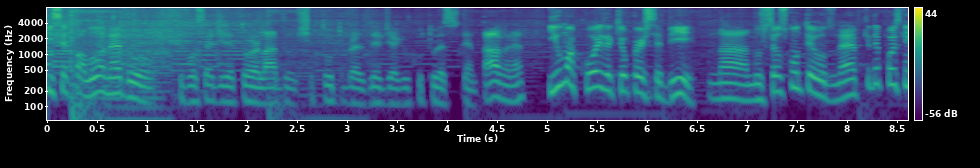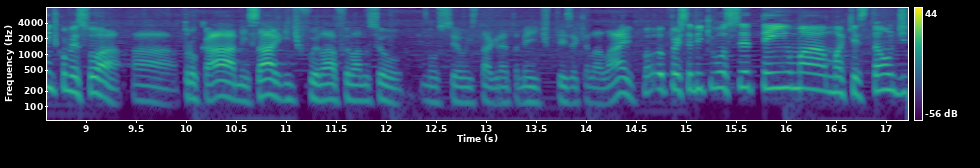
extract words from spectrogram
Aqui, você falou, né, do que você é diretor lá do Instituto Brasileiro de Agricultura Sustentável, né? E uma coisa que eu percebi na, nos seus conteúdos, né? Porque depois que a gente começou a, a trocar a mensagem, que a gente foi lá, foi lá no seu, no seu Instagram também, a gente fez aquela live, eu percebi que você tem uma, uma questão de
